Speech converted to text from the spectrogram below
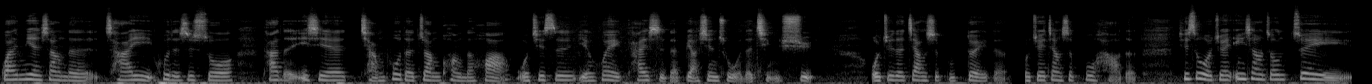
观念上的差异，或者是说他的一些强迫的状况的话，我其实也会开始的表现出我的情绪。我觉得这样是不对的，我觉得这样是不好的。其实我觉得印象中最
